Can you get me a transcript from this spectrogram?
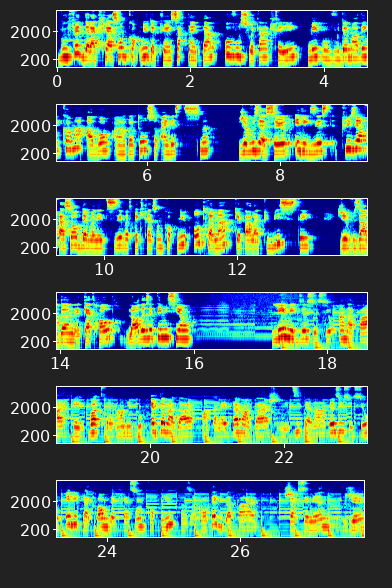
Vous faites de la création de contenu depuis un certain temps ou vous souhaitez en créer, mais vous vous demandez comment avoir un retour sur investissement? Je vous assure, il existe plusieurs façons de monétiser votre création de contenu autrement que par la publicité. Je vous en donne quatre autres lors de cette émission. Les médias sociaux en affaires est votre rendez-vous hebdomadaire pour en connaître davantage sur les différents réseaux sociaux et les plateformes de création de contenu dans un contexte d'affaires. Chaque semaine, je,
